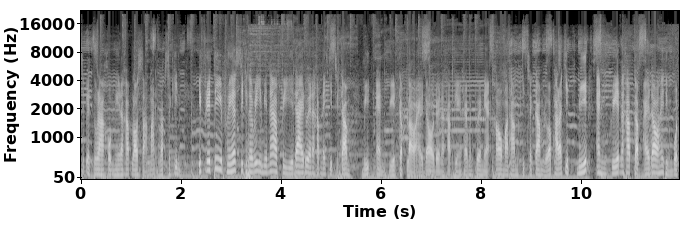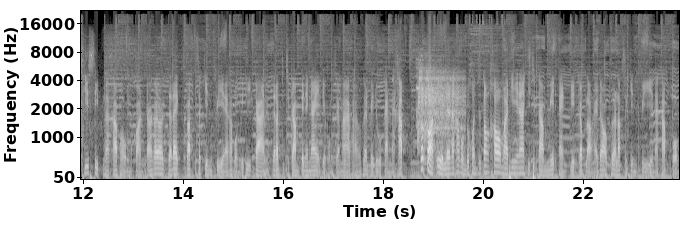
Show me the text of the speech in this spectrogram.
31 ตุลาคมนี้นะครับเราสามารถรับสกิน Infinity Press Secretary Mina ฟรีได้ด้วยนะครับ ในกิจกรรม Meet and Greet กับเหล่าไอดอลด้วยนะครับ เพียงแค่เพื่อนๆเนี่ยเข้ามาทำกิจกรรมหรือว่าภารกิจ Meet and Greet นะครับ กับไอดอลให้ถึงบทที่ 10 นะครับผมก่อนแล้วก็จะได้รับสกินฟรีนะครับผมวิธีการได้รับกิจกรรมเป็นยังไง เดี๋ยวผมจะมาพาเพื่อนๆไปดูกันนะครับก็ก่อนอื่นเลยนะครับผมทุกคนจะต้องเข้ามาที่หน้ากิจกรรม Meet and Greet กับเหล่าไอดอลเพื่อรับสกินฟรีนะครับผม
